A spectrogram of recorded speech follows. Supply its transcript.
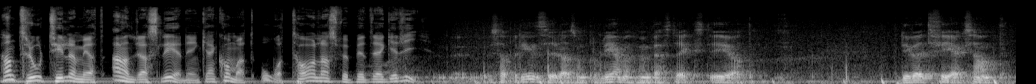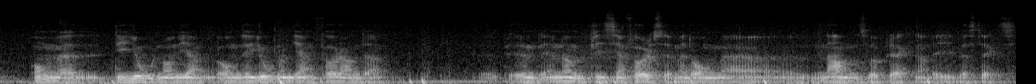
Han tror till och med att Allras ledning kan komma att åtalas för bedrägeri. Så på din sida, som problemet med Best X, det är ju att det är väldigt tveksamt om eh, det är gjord någon, om det är gjord någon jämförande någon prisjämförelse med de eh, namn som var uppräknade i Best X.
